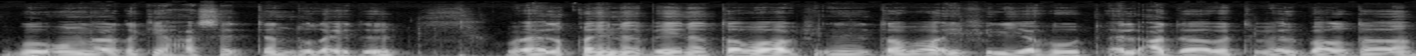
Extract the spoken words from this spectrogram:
Bu onlardaki hasetten dolayıdır. Ve elqayna beyne tavaifil yahud el adavet vel bagda.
